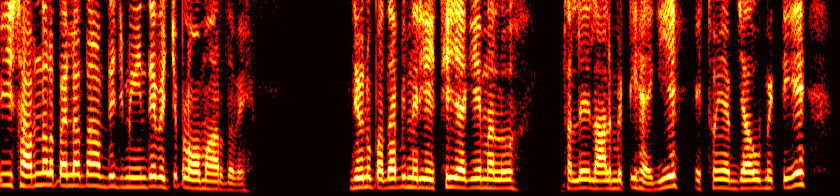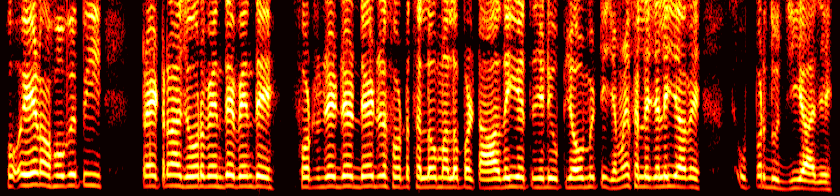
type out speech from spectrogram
ਵੀ ਸਭ ਨਾਲ ਪਹਿਲਾਂ ਤਾਂ ਆਪਦੀ ਜ਼ਮੀਨ ਦੇ ਵਿੱਚ ਪਲੋ ਮਾਰ ਦੇਵੇ। ਜੇ ਉਹਨੂੰ ਪਤਾ ਵੀ ਮੇਰੀ ਇੱਥੇ ਜਾ ਕੇ ਮੰਨ ਲਓ ਥੱਲੇ ਲਾਲ ਮਿੱਟੀ ਹੈਗੀ ਏ, ਇੱਥੋਂ ਹੀ ਉਪਜਾਊ ਮਿੱਟੀ ਏ, ਉਹ ਇਹ ਨਾ ਹੋਵੇ ਵੀ ਟਰੈਕਟਰ ਨਾਲ ਜ਼ੋਰ ਵੇਂਦੇ ਵੇਂਦੇ ਫੁੱਟ ਡੇਢ ਡੇਢ ਡੇਢ ਫੁੱਟ ਥੱਲੋਂ ਮੰਨ ਲਓ ਪਲਟਾ ਦਈਏ ਤੇ ਜਿਹੜੀ ਉਪਜਾਊ ਮਿੱਟੀ ਜਮਾਂ ਥੱਲੇ ਚਲੀ ਜਾਵੇ, ਤੇ ਉੱਪਰ ਦੂਜੀ ਆ ਜੇ।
